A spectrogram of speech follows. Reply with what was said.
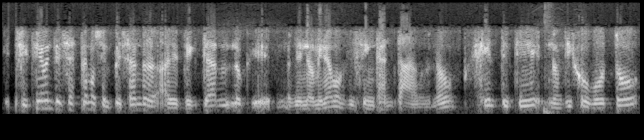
efectivamente ya estamos empezando a detectar lo que denominamos desencantados, ¿no? Gente que nos dijo votó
